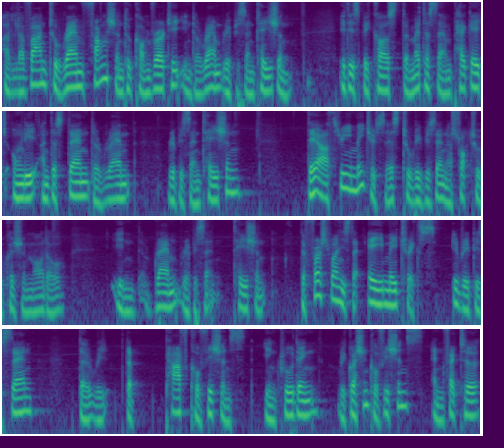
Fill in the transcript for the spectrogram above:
a Lavaan to RAM function to convert it into RAM representation. It is because the metaSEM package only understands the RAM representation. There are three matrices to represent a structural equation model in RAM representation. The first one is the A matrix. It represents the, re the path coefficients, including regression coefficients and factor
